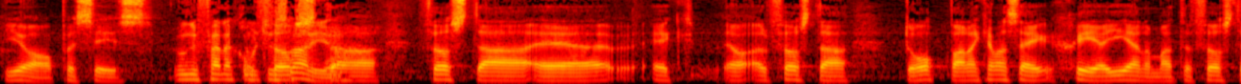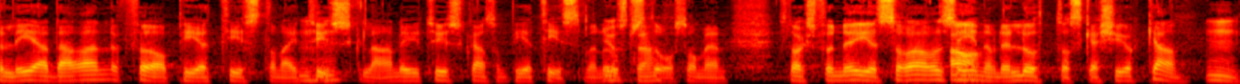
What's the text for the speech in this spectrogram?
Ja, precis. Ungefär när kom det till första, Sverige? Första, eh, ja, första dropparna kan man säga sker genom att den första ledaren för pietisterna i mm. Tyskland, det är i Tyskland som pietismen uppstår som en slags förnyelserörelse ja. inom den lutherska kyrkan. Mm.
